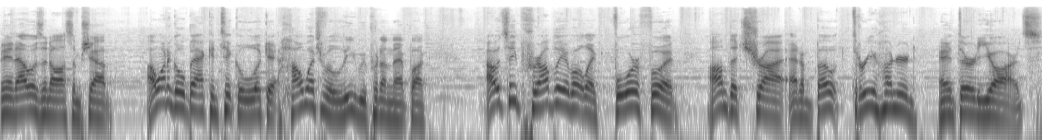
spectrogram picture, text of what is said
Man, that was an awesome shot. I want to go back and take a look at how much of a lead we put on that buck. I would say probably about like four foot on the trot at about 330 yards.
